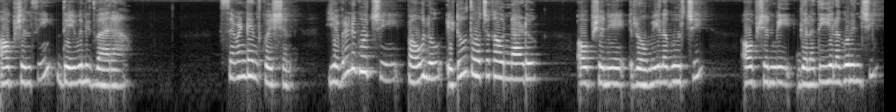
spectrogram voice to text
ఆప్షన్ సి దేవుని ద్వారా. సెవెంటీన్త్ క్వశ్చన్ ఎవరిని గూర్చి పౌలు ఎటు తోచక ఉన్నాడు? ఆప్షన్ ఏ రోమీల గూర్చి. ఆప్షన్ బి గలతీయుల గురించి.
